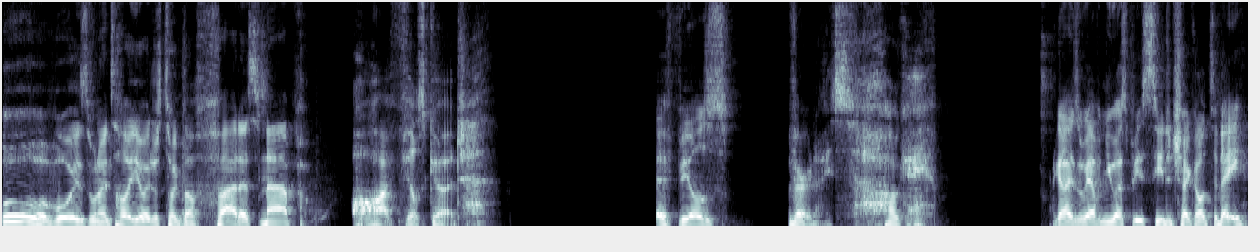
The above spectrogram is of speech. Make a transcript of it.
Oh, boys, when I tell you I just took the fattest nap, oh, it feels good. It feels very nice. Okay. Guys, we have a new SBC to check out today.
